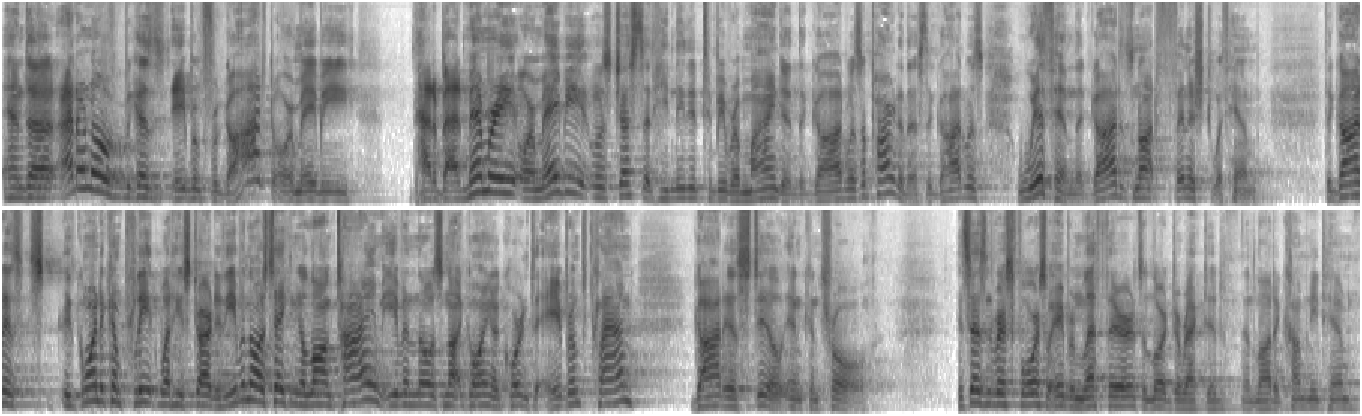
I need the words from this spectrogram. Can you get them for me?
And uh, I don't know because Abram forgot, or maybe had a bad memory, or maybe it was just that he needed to be reminded that God was a part of this, that God was with him, that God is not finished with him. That God is, is going to complete what He started. Even though it's taking a long time, even though it's not going according to Abram's plan, God is still in control. It says in verse 4 So Abram left there as the Lord directed, and Lot accompanied him.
